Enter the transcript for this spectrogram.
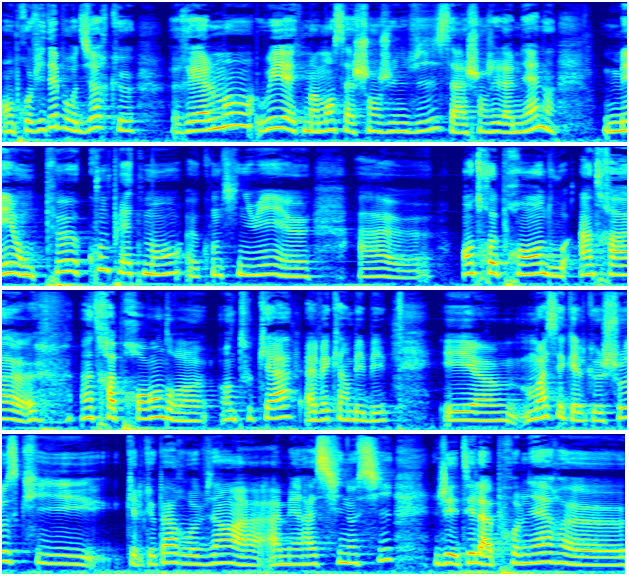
en profiter pour dire que réellement, oui, être maman, ça change une vie, ça a changé la mienne, mais on peut complètement euh, continuer à entreprendre ou intra, euh, intraprendre, en tout cas, avec un bébé. Et euh, moi, c'est quelque chose qui, quelque part, revient à, mes racines aussi. J'ai été la première... Euh,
